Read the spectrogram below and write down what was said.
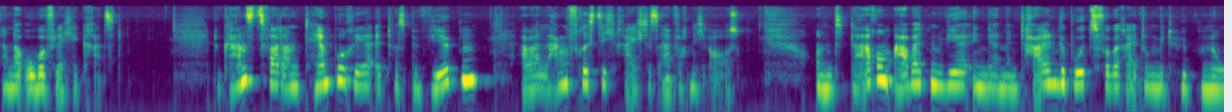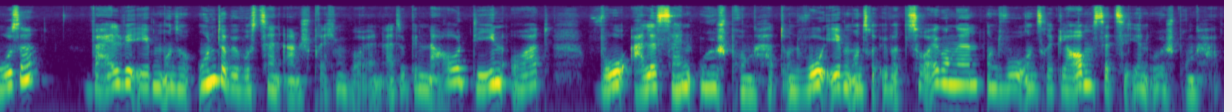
an der Oberfläche kratzt. Du kannst zwar dann temporär etwas bewirken, aber langfristig reicht es einfach nicht aus. Und darum arbeiten wir in der mentalen Geburtsvorbereitung mit Hypnose, weil wir eben unser Unterbewusstsein ansprechen wollen. Also genau den Ort, wo alles seinen Ursprung hat und wo eben unsere Überzeugungen und wo unsere Glaubenssätze ihren Ursprung haben.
